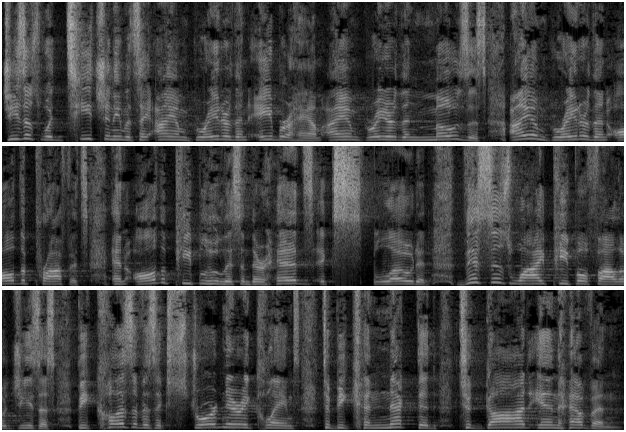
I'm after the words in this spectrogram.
Jesus would teach and he would say, I am greater than Abraham. I am greater than Moses. I am greater than all the prophets. And all the people who listened, their heads exploded. This is why people follow Jesus, because of his extraordinary claims to be connected to God in heaven.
